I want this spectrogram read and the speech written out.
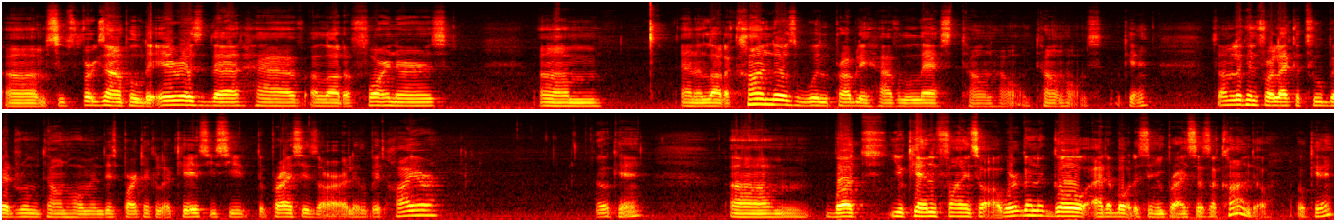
Um, so for example the areas that have a lot of foreigners um, and a lot of condos will probably have less townhome townhomes okay? So I'm looking for like a two bedroom townhome. In this particular case you see the prices are a little bit higher okay? Um, but you can find so we're gonna go at about the same price as a condo okay?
